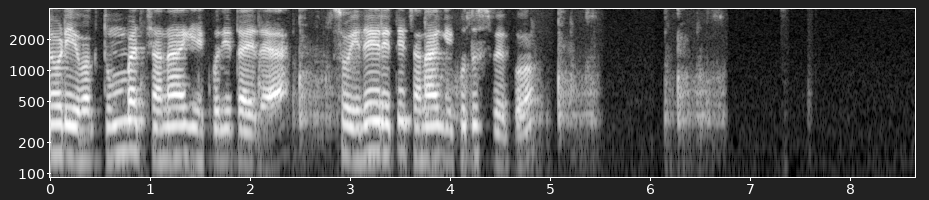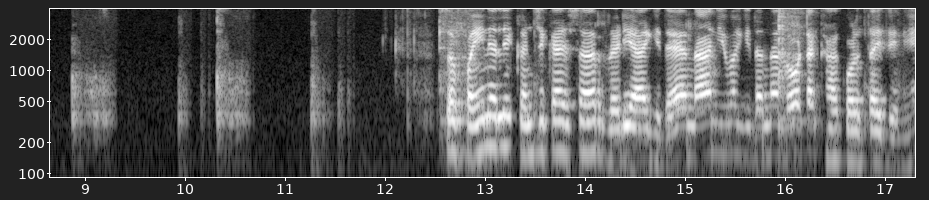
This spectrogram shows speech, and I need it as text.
ನೋಡಿ, ಇವಾಗ ತುಂಬಾ ಚೆನ್ನಾಗಿ ಕುದೀತಾ ಇದೆ. ಸೊ ಇದೇ ರೀತಿ ಚೆನ್ನಾಗಿ ಕುದಿಸ್ಬೇಕು. ಸೊ ಫೈನಲಿ ಕಂಚಿಕಾಯಿ ಸಾರ್ ರೆಡಿ ಆಗಿದೆ. ನಾನು ಇವಾಗ ಇದನ್ನ ಲೋಟಕ್ಕೆ ಹಾಕೊಳ್ತಾ ಇದ್ದೀನಿ.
